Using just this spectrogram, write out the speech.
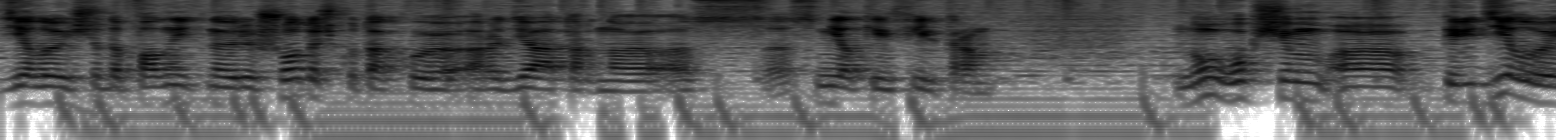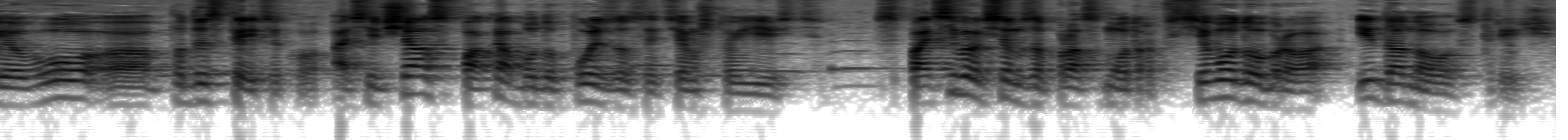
сделаю еще дополнительную решеточку такую радиаторную с, с мелким фильтром. Ну, в общем, э, переделаю его э, под эстетику. А сейчас пока буду пользоваться тем, что есть. Спасибо всем за просмотр. Всего доброго и до новых встреч.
